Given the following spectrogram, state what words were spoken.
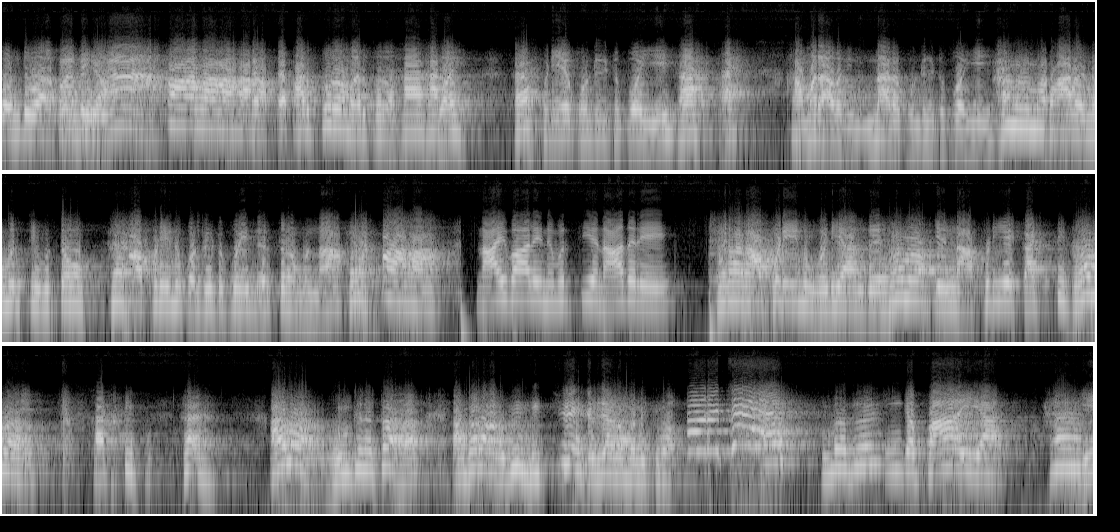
கொண்டு வா கொண்டு வா? அற்புதம் அற்புதம். அப்படியே கொண்டுகிட்டு போய் அமராவதி முன்னால கொண்டுகிட்டு போய். பாலை நிமிர்த்தி விட்டோம் அப்படின்னு கொண்டுகிட்டு போய் நிறுத்தணும்னா நாய்வாலை நிமிர்த்திய நாதரே அப்படின்னு ஒடியாந்து. என்ன அப்படியே கட்டி. கட்டி ஆமா உங்களை தான் அமராவதி நிச்சயம் கல்யாணம் பண்ணிக்குவான் என்னது? இங்க பாருய்யா நீ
